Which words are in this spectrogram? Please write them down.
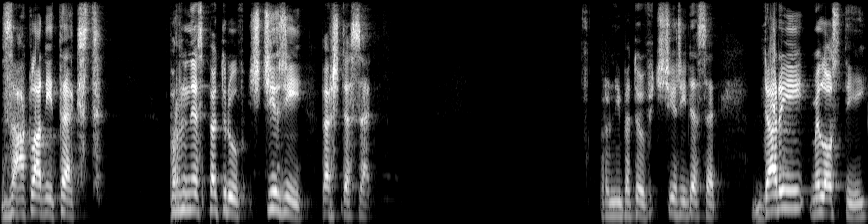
základní text. První z Petrův 4, verš 10. První Petrův 4, 10. Dary milosti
